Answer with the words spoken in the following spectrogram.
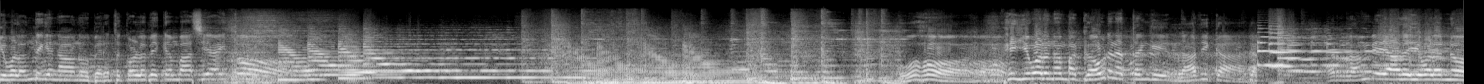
ಇವಳೊಂದಿಗೆ ನಾನು ಬೆರೆತುಕೊಳ್ಳಬೇಕೆಂಬ ಆಸೆ ಆಯಿತು ಓಹೋ, ಇವಳು ನಮ್ಮ ಗೌಡನ ತಂಗಿ ರಾಧಿಕಾ. ರಂಬೆಯಾದ ಇವಳನ್ನು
